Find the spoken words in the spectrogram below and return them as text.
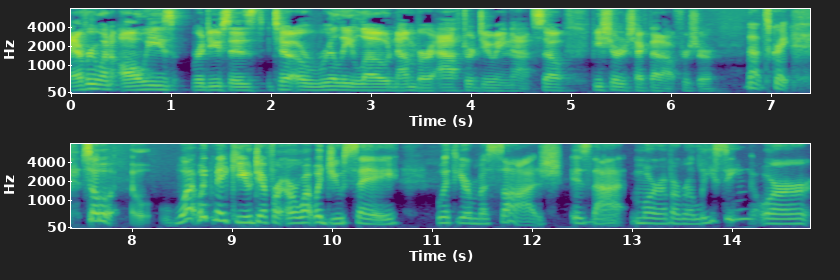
everyone always reduces to a really low number after doing that. So be sure to check that out for sure. That's great. So, what would make you different, or what would you say with your massage? Is that more of a releasing, or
